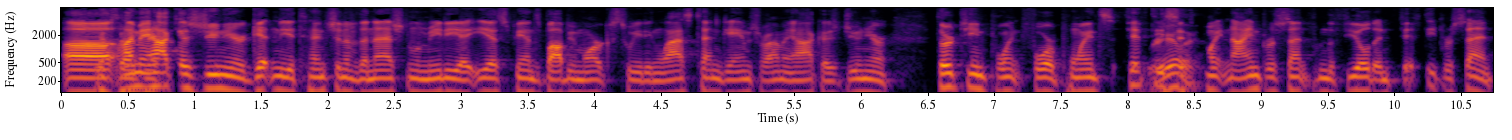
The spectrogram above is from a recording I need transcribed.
uh, Jaime Jaquez Jr. getting the attention of the national media. ESPN's Bobby Marks tweeting last ten games for Jaime Jaquez Jr. 13.4 points, 56.9% from the field, and 50%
